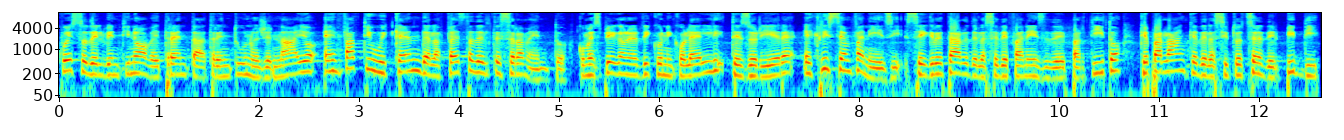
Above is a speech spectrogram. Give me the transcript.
Questo del 29, 30, 31 gennaio è infatti il weekend della festa del tesseramento, come spiegano Enrico Nicolelli, tesoriere, e Cristian Fanesi, segretario della sede fanese del partito, che parla anche della situazione del PD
